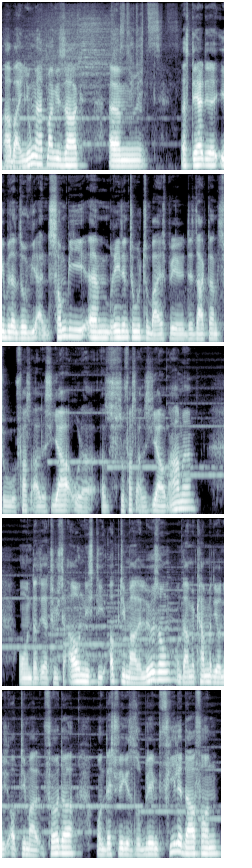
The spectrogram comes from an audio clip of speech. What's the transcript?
Aber ein Junge hat mal gesagt, ähm, dass der halt eben dann so wie ein Zombie ähm, reden tut. Zum Beispiel, der sagt dann zu fast alles Ja oder also zu fast alles Ja und Arme. Und das ist natürlich auch nicht die optimale Lösung und damit kann man die auch nicht optimal fördern und deswegen ist das Problem, viele davon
